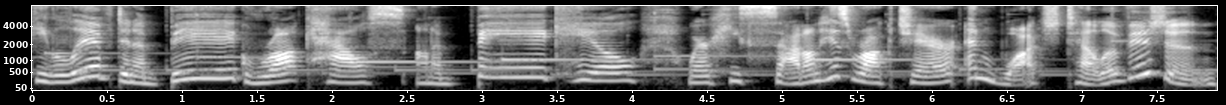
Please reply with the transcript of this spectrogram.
He lived in a big rock house on a big hill where he sat on his rock chair and watched television.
